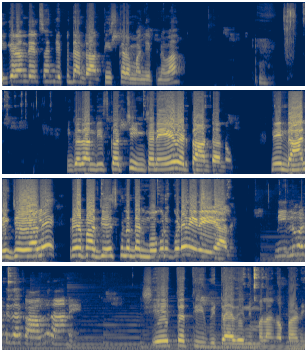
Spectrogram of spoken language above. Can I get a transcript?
ఎగరం తెలుసు అని చెప్పి దాన్ని రా తీసుకురమ్మని చెప్పినవా? ఇంకా దాన్ని తీసుకొచ్చి ఇంట్లోనే పెడతా అంటాను. నేను దానికి చేయాలి రేపు అది చేసుకున్న దాని మొగుడికి కూడా నేను వేయాలి నీళ్ళు పట్టేదా కాదు రానే. చేత తీ బిడ్డ అదే నిమ్మలంగా పని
